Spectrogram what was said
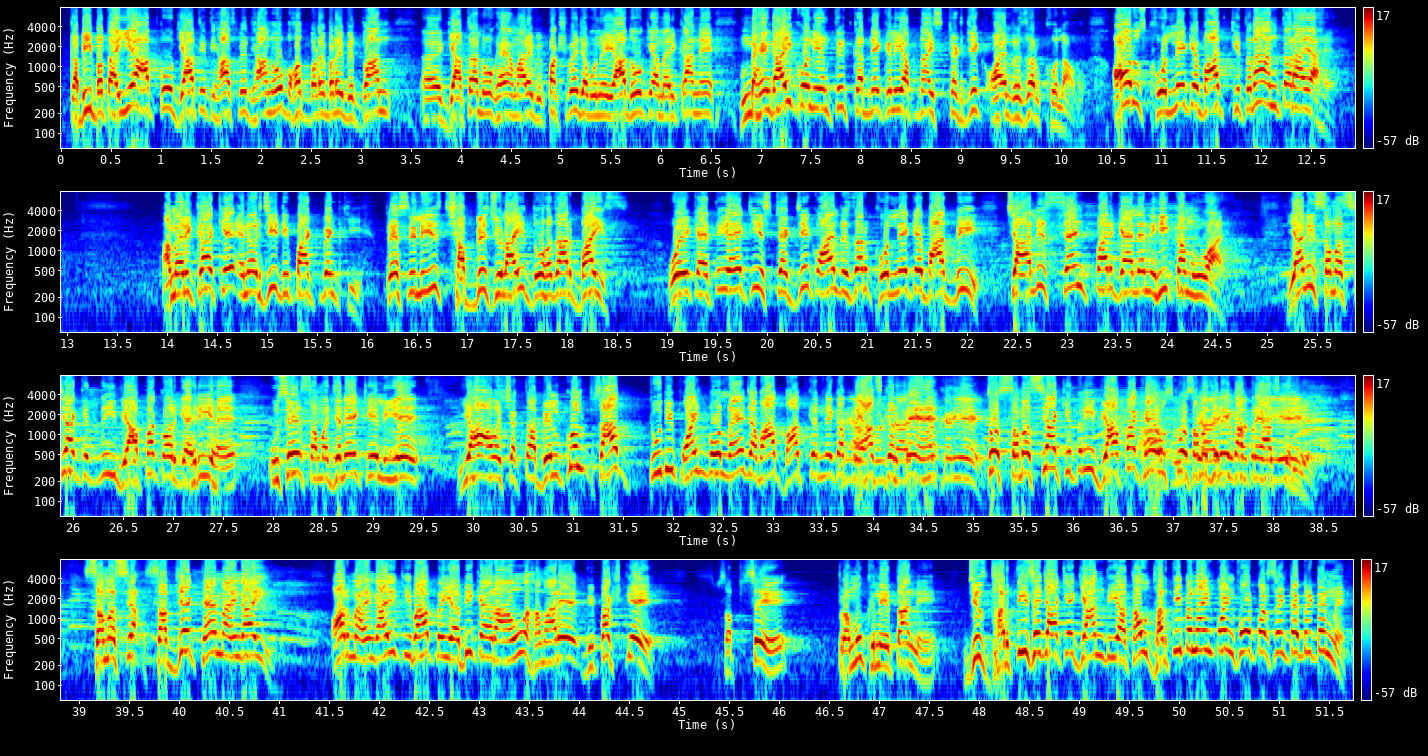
कभी बताइए आपको, ज्ञात इतिहास में ध्यान हो, बहुत बड़े बड़े विद्वान ज्ञाता लोग हैं हमारे विपक्ष में, जब उन्हें याद हो कि अमेरिका ने महँगाई को नियंत्रित करने के लिए अपना स्ट्रेटेजिक ऑयल रिज़र्व खोला हो। और उस खोलने के बाद कितना अंतर आया है? अमेरिका के एनर्जी डिपार्टमेंट की प्रेस रिलीज़ 26 जुलाई 2022 वो ये कहती है कि स्ट्रेटेजिक ऑयल रिज़र्व खोलने के बाद भी 40 सेंट पर गैलन ही कम हुआ है। यानी समस्या कितनी व्यापक और गहरी है, उसे समझने के लिए यह आवश्यकता बिल्कुल साहब टू दी पॉइंट बोल रहे हैं जब आप बात करने का प्रयास करते। हैं तो समस्या कितनी व्यापक है उसको समझने का प्रयास करिए। समस्या सब्जेक्ट है महँगाई और महँगाई की बात मैं यह भी कह रहा हूँ हमारे विपक्ष के सबसे प्रमुख नेता ने जिस धरती से जाके ज्ञान दिया था उस धरती पे 9.4 परसेंट है ब्रिटेन में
